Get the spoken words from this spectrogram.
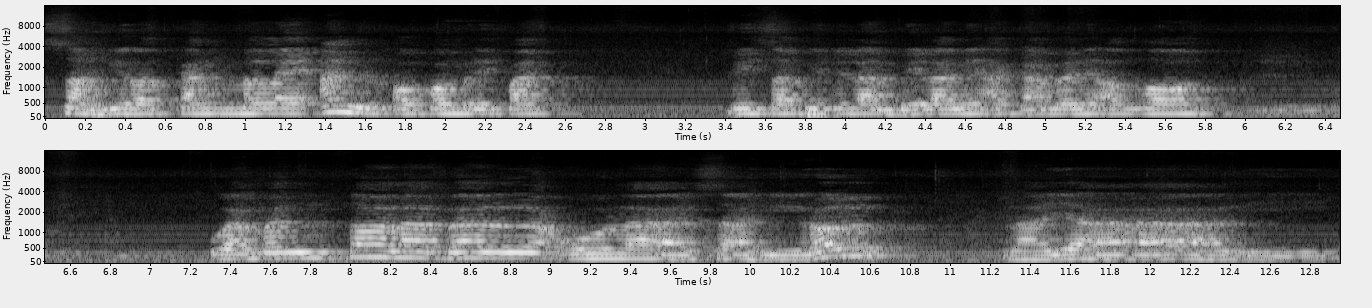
sahirat kang melean apa meripat fisabilillah belani agamane Allah. Wa man talabal ula sahirul layali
